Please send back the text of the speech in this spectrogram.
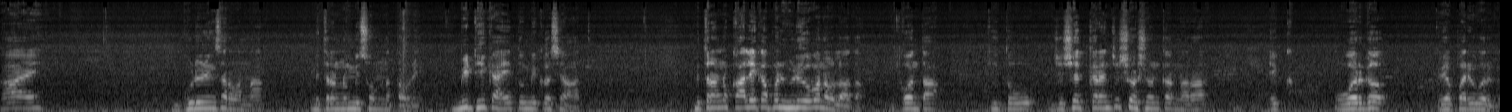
हाय. गुड इव्हनिंग सर्वांना. मित्रांनो मी सोमनाथ तावरे मी ठीक आहे तुम्ही कसे आहात? मित्रांनो काल एक आपण व्हिडिओ बनवला होता. कोणता? की तो जे शेतकऱ्यांचे शोषण करणारा एक वर्ग व्यापारी वर्ग.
